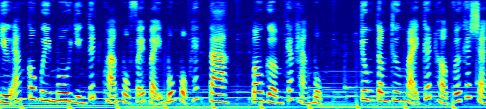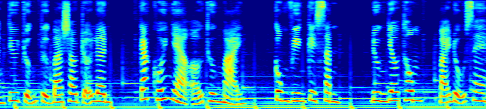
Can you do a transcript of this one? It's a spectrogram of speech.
Dự án có quy mô diện tích khoảng 1,741 ha, bao gồm các hạng mục trung tâm thương mại kết hợp với khách sạn tiêu chuẩn từ 3 sao trở lên, các khối nhà ở thương mại, công viên cây xanh, đường giao thông, bãi đổ xe.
